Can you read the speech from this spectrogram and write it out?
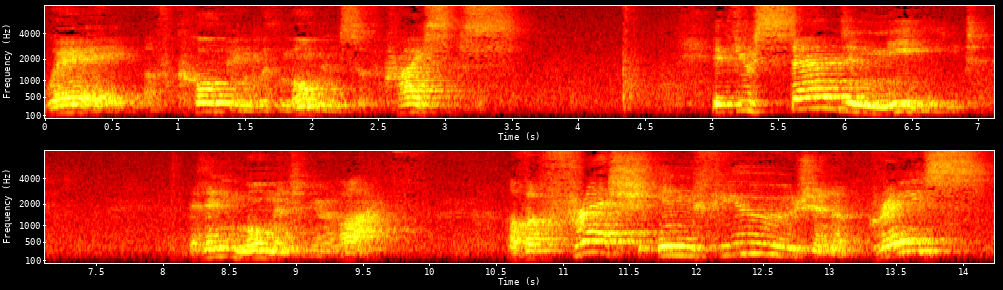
way of coping with moments of crisis. If you stand in need at any moment in your life of a fresh infusion of grace,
